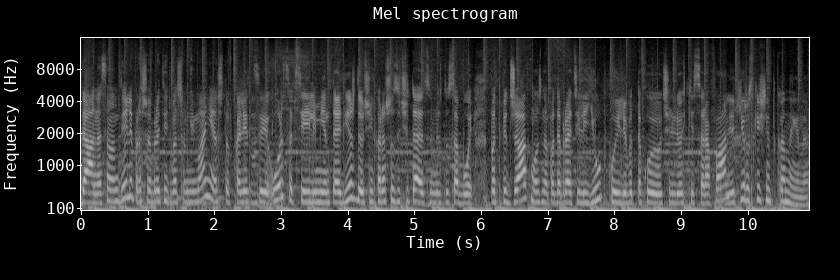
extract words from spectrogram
Да, на самом деле, прошу обратить ваше внимание, что в коллекции Орса все элементы одежды очень хорошо сочетаются между собой. Под пиджак можно подобрать или юбку, или вот такой очень легкий сарафан. Які розкішні тканини.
